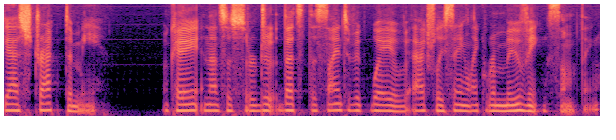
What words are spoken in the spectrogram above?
gastrectomy. Okay, and that's a surgery. That's the scientific way of actually saying like removing something.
